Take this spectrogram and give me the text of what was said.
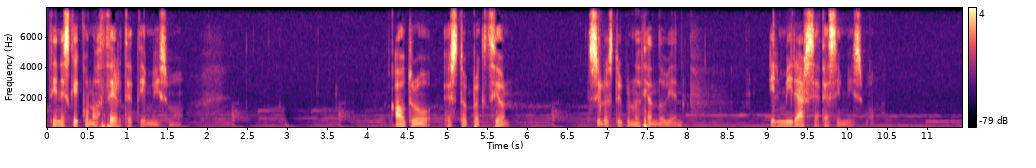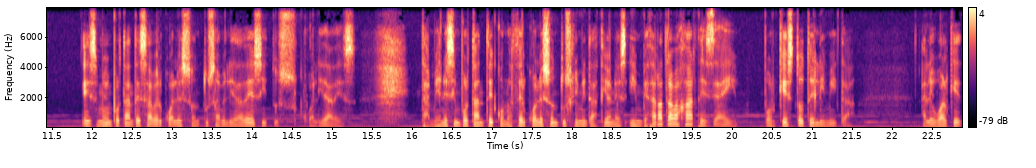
tienes que conocerte a ti mismo. Autoextrospección, si lo estoy pronunciando bien. El mirarse hacia sí mismo. Es muy importante saber cuáles son tus habilidades y tus cualidades. También es importante conocer cuáles son tus limitaciones y empezar a trabajar desde ahí, porque esto te limita. Al igual que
